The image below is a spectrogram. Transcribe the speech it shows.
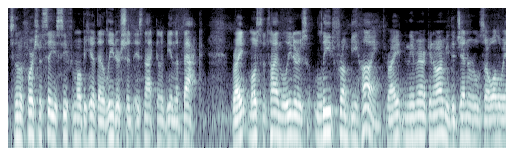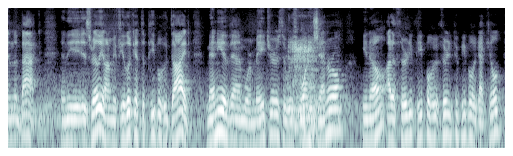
So the Meforshim say, you see from over here that a leader should, is not going to be in the back, right? Most of the time, the leaders lead from behind, right? In the American army, the generals are all the way in the back. In the Israeli army, if you look at the people who died, many of them were majors. There was one general, you know, out of 30 people, 32 people who got killed,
